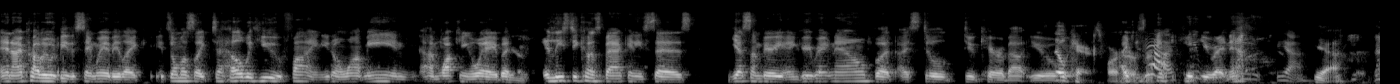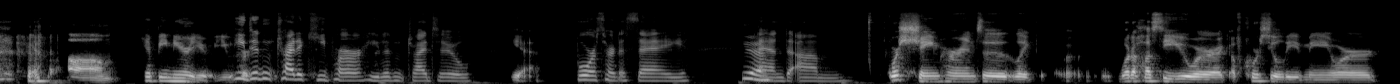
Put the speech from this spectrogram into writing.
and I probably would be the same way. I'd be like, it's almost like to hell with you. Fine, you don't want me, and I'm walking away. But Yeah. at least he comes back and he says, "Yes, I'm very angry right now, but I still do care about you. still cares for her. I just- Yeah, can't with you right now. Yeah, yeah. Um, Can't be near you. You. he hurt." didn't try to keep her. He didn't try to Yeah, force her to stay. yeah. And um, or shame her into like, what a hussy you were. Like, of course you'll leave me, or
